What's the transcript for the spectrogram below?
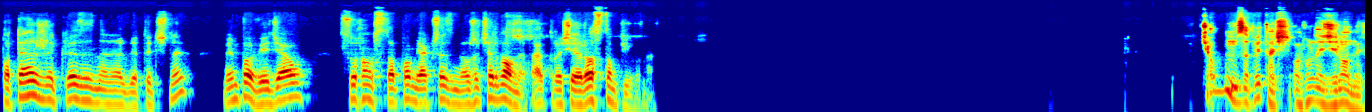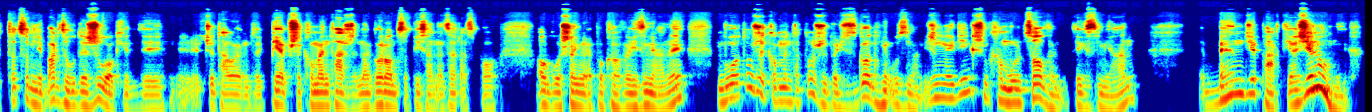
potężny kryzys energetyczny, bym powiedział, suchą stopą jak przez Morze Czerwone, tak, które się rozstąpiło. Chciałbym zapytać o rolę zielonych. To, co mnie bardzo uderzyło, kiedy y, czytałem te pierwsze komentarze na gorąco pisane zaraz po ogłoszeniu epokowej zmiany, było to, że komentatorzy dość zgodnie uznali, że największym hamulcowym tych zmian będzie partia zielonych.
